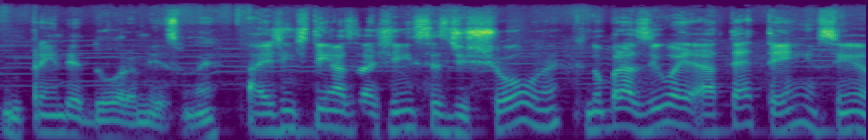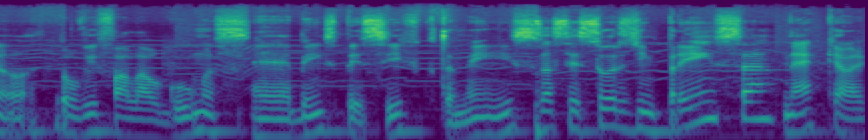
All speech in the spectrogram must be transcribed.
empreendedora mesmo, né? Aí a gente tem as agências de show, né? No Brasil até tem, assim, eu ouvi falar algumas, é bem específico também isso. Os assessores de imprensa, né? Que é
